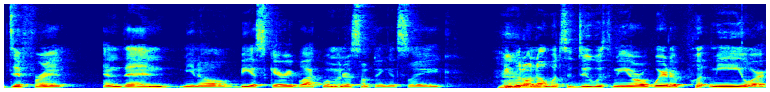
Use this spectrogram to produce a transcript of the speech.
different and then you know be a scary black woman or something it's like people don't know what to do with me or where to put me or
